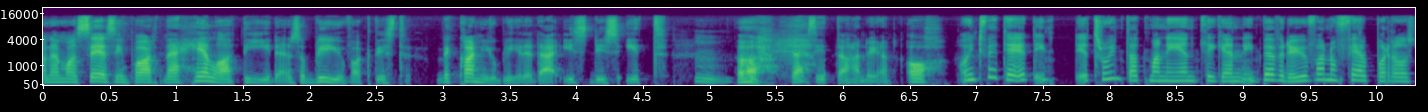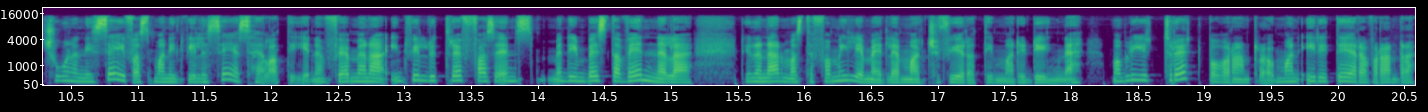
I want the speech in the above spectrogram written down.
Och när man ser sin partner hela tiden så blir ju faktiskt, det kan ju bli det där is this it. Mm. Oh, där sitter han igen. Oh. Och inte vet jag, jag, jag, tror inte att man egentligen, inte behöver det ju vara något fel på relationen i sig fast man inte vill ses hela tiden. För jag menar, inte vill du träffas ens med din bästa vän eller dina närmaste familjemedlemmar 24 timmar i dygnet. Man blir ju trött på varandra och man irriterar varandra.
